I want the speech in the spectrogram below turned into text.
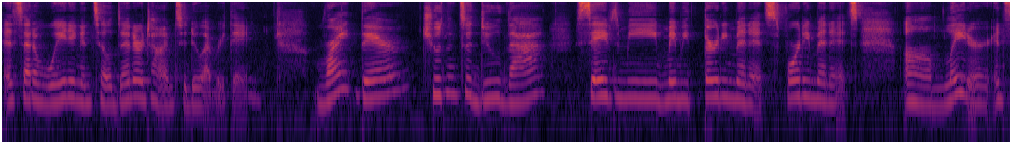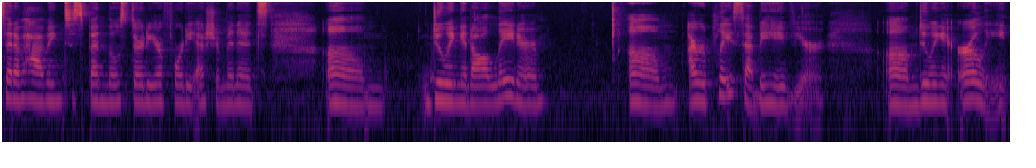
instead of waiting until dinner time to do everything right there, choosing to do that saves me maybe 30 minutes, 40 minutes um, later instead of having to spend those 30 or 40 extra minutes um, doing it all later. Um, I replaced that behavior um, doing it early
